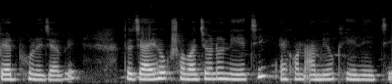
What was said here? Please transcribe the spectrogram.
পেট ভরে যাবে। তো যাই হোক সবার জন্য নিয়েছি, এখন আমিও খেয়ে নিয়েছি।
